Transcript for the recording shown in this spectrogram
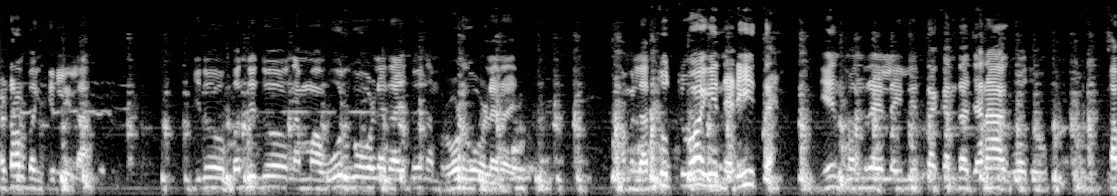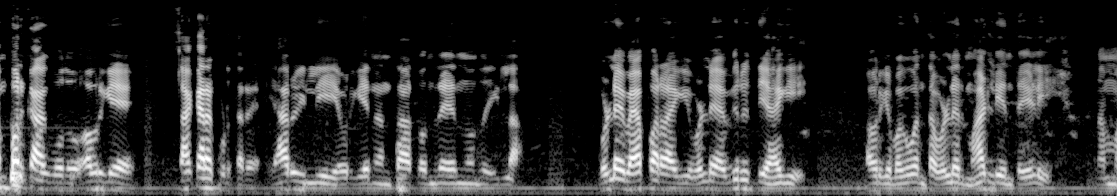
ಪೆಟ್ರೋಲ್ ಬಂಕ್ ಇರಲಿಲ್ಲ. ಇದು ಬಂದಿದ್ದು ನಮ್ಮ ಊರಿಗೂ ಒಳ್ಳೇದಾಯಿತು, ನಮ್ಮ ರೋಡ್ಗೂ ಒಳ್ಳೇದಾಯಿತು. ಆಮೇಲೆ ಅತ್ಯುತ್ತವಾಗಿ ನಡೆಯುತ್ತೆ. ಏನು ತೊಂದರೆ ಇಲ್ಲ, ಇಲ್ಲಿರ್ತಕ್ಕಂಥ ಜನ ಆಗ್ಬೋದು, ಸಂಪರ್ಕ ಆಗ್ಬೋದು, ಅವ್ರಿಗೆ ಸಹಕಾರ ಕೊಡ್ತಾರೆ. ಯಾರು ಇಲ್ಲಿ ಅವ್ರಿಗೆ ಏನಂತ ತೊಂದರೆ ಅನ್ನೋದು ಇಲ್ಲ. ಒಳ್ಳೆ ವ್ಯಾಪಾರ ಆಗಿ ಒಳ್ಳೆ ಅಭಿವೃದ್ಧಿ ಆಗಿ ಅವ್ರಿಗೆ ಭಗವಂತ ಒಳ್ಳೇದು ಮಾಡಲಿ ಅಂತ ಹೇಳಿ ನಮ್ಮ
